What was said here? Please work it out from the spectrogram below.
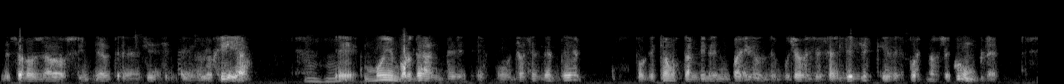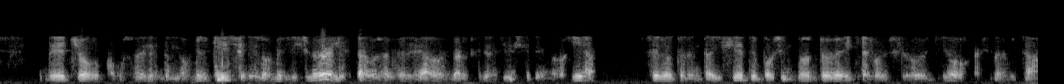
desarrollados invierten en ciencia y tecnología. Es muy importante, es muy trascendente, porque estamos también en un país donde muchas veces hay leyes que después no se cumplen. De hecho, como se ve entre el 2015 y el 2019, el Estado ya había llegado a invertir en ciencia y tecnología 0,37% del PBI, que es el 0,22, casi la mitad.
